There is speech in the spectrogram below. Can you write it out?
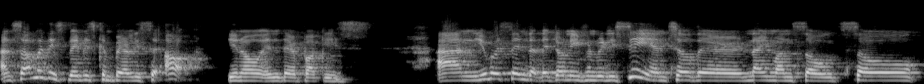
and some of these babies can barely sit up you know in their buggies and you were saying that they don't even really see until they're nine months old so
